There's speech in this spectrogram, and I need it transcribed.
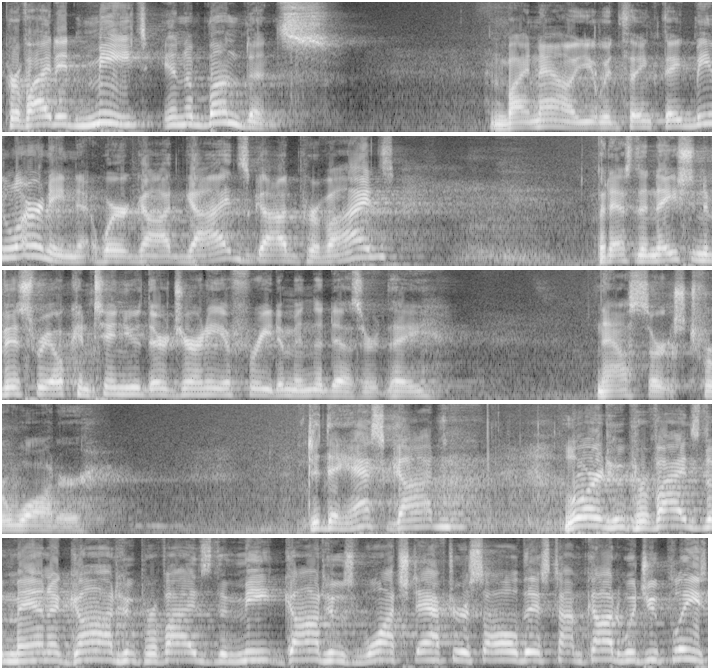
provided meat in abundance. And by now, you would think they'd be learning that where God guides, God provides. But as the nation of Israel continued their journey of freedom in the desert, they now searched for water. Did they ask God, Lord, who provides the manna, God who provides the meat, God who's watched after us all this time, God, would you please,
